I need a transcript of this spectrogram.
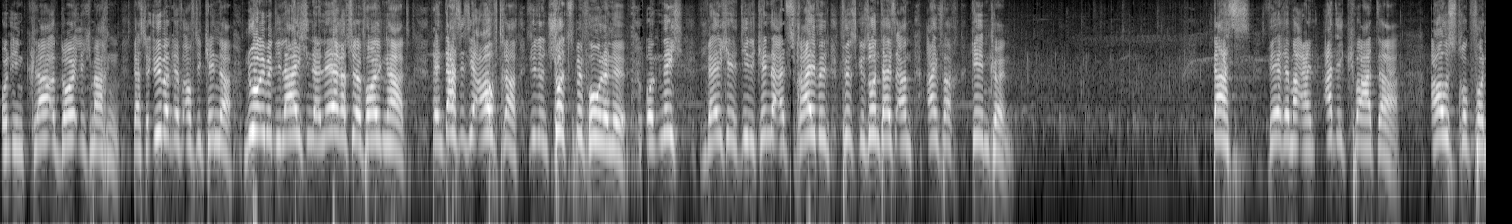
und ihnen klar und deutlich machen, dass der Übergriff auf die Kinder nur über die Leichen der Lehrer zu erfolgen hat. Denn das ist ihr Auftrag. Sie sind Schutzbefohlene und nicht welche, die die Kinder als freiwillig fürs Gesundheitsamt einfach geben können. Das wäre mal ein adäquater Ausdruck von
